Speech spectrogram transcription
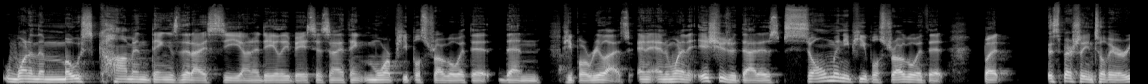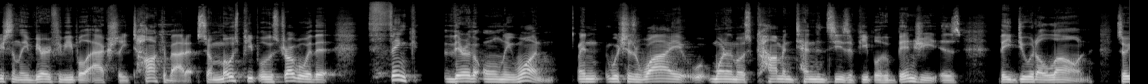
one of the most common things that I see on a daily basis. And I think more people struggle with it than people realize. And, and one of the issues with that is so many people struggle with it, but especially until very recently, very few people actually talk about it. So most people who struggle with it think they're the only one and which is why one of the most common tendencies of people who binge eat is they do it alone. So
